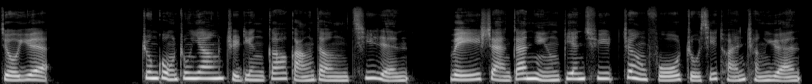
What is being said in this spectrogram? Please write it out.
九月，中共中央指定高岗等七人为陕甘宁边区政府主席团成员。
